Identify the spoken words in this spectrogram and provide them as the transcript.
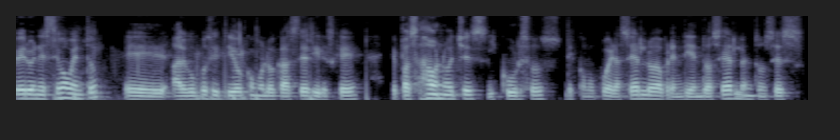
Pero en este momento, eh, algo positivo, como lo acabas de decir, es que he pasado noches y cursos de cómo poder hacerlo, aprendiendo a hacerlo. Entonces,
